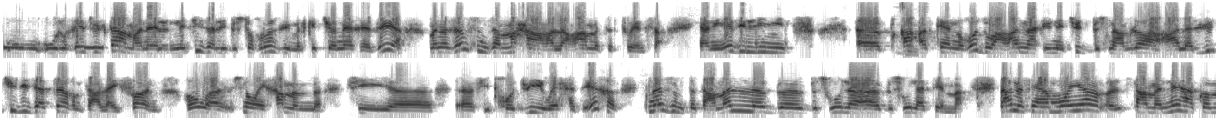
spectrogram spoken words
وال résultat معناها النتيجة اللي باش تخرج لي من ال questionnaire هذيا ما نجمش نجمعها على عامة التوانسة. يعني هذه ال limite. بقى كان غدوه عندنا une étude باش نعملوها على l'utilisateur نتاع الايفون هو شنو يخمم في في produit واحد آخر تنجم تتعمل بسهوله بسهولة تامة. نحن فيها moyen استعملناها comme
